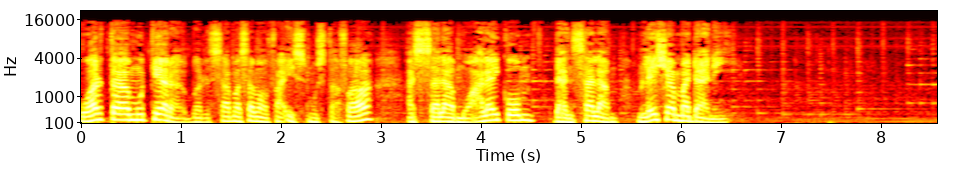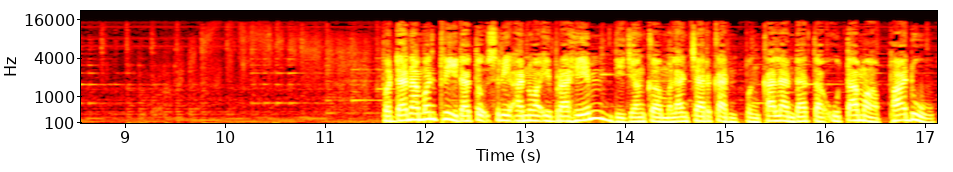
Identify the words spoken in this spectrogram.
Warta Mutiara bersama-sama Faiz Mustafa. Assalamualaikum dan salam Malaysia Madani. Perdana Menteri Datuk Seri Anwar Ibrahim dijangka melancarkan pengkalan data utama PADU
